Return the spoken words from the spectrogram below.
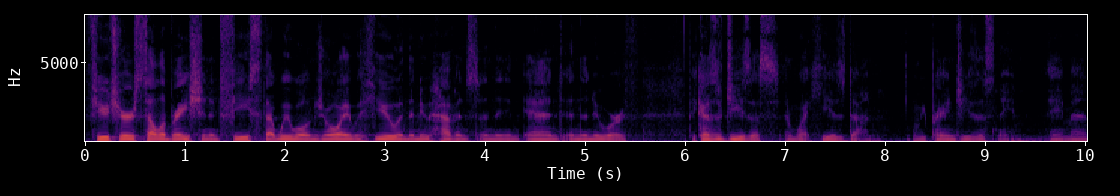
future celebration and feast that we will enjoy with you in the new heavens and, the, and in the new earth because of Jesus and what he has done. And we pray in Jesus' name. Amen.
